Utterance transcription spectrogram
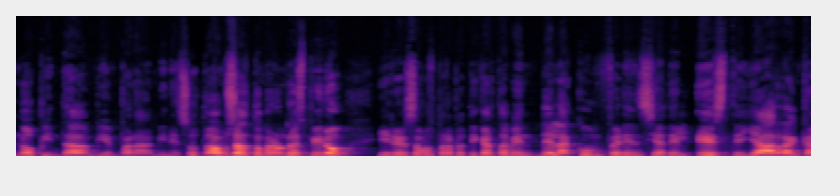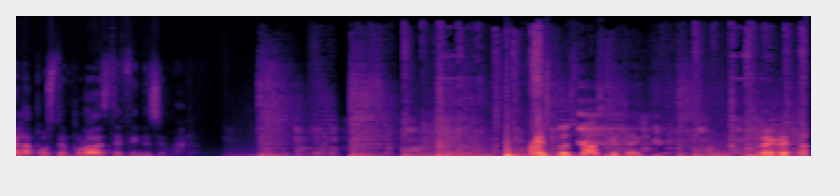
no pintaban bien para Minnesota. Vamos a tomar un respiro y regresamos para platicar también de la conferencia del Este. Ya arranca la postemporada este fin de semana. Esto es Basket IQ. Regresamos.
